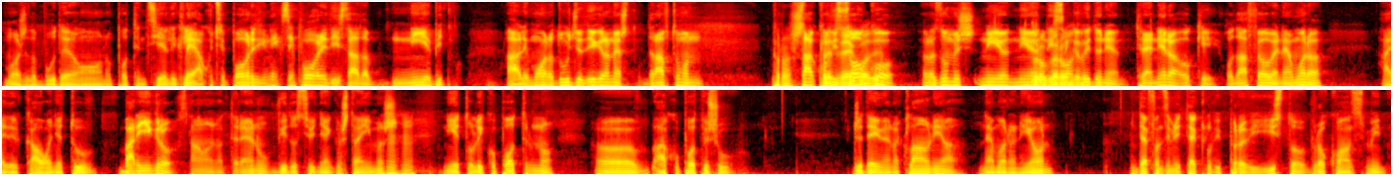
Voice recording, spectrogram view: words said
Može da bude ono potencijeli klej, ako će povredi, nek se povredi sada, nije bitno. Ali mora da uđe da igra nešto. Draftovan Prošle, tako visoko, godine. razumeš, nije, nije, Druga nisam ga runda. vidio nijedan. Trenira, ok, od Afe ove ne mora, ajde, kao on je tu, bar je igrao, stalno je na terenu, vidio si od njega šta imaš, uh Mhm. -huh. nije toliko potrebno. Uh, ako potpišu Jadaviana Clownija, ne mora ni on. Defanzivni teklovi prvi isto, Roquan Smith,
